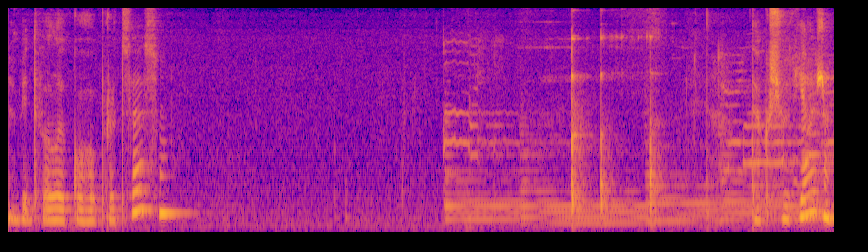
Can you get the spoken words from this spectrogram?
Від великого процесу. Так що в'яжемо.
